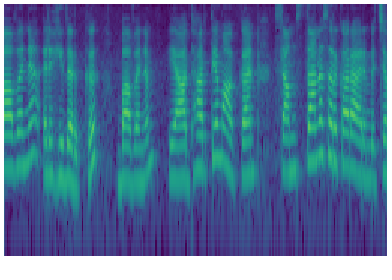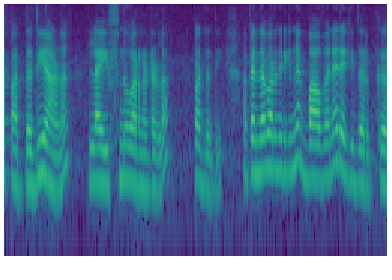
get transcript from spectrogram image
ഭവനരഹിതർക്ക് ഭവനം യാഥാർത്ഥ്യമാക്കാൻ സംസ്ഥാന സർക്കാർ ആരംഭിച്ച പദ്ധതിയാണ് ലൈഫ് എന്ന് പറഞ്ഞിട്ടുള്ള പദ്ധതി. അപ്പോൾ എന്താ പറഞ്ഞിരിക്കുന്നത് ഭവനരഹിതർക്ക്.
